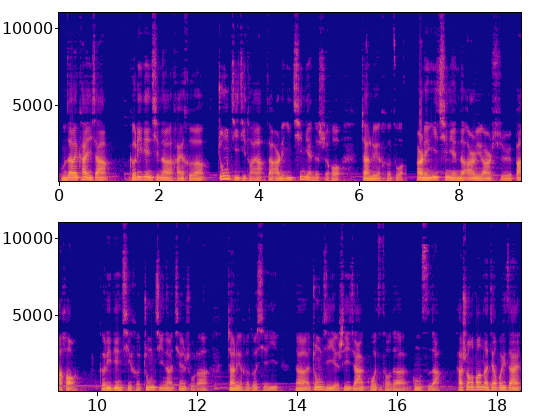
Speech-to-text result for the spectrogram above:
我们再来看一下，格力电器呢还和中集集团啊，在二零一七年的时候战略合作。二零一七年的二月二十八号，格力电器和中集呢签署了战略合作协议。那中集也是一家国字头的公司啊，它双方呢将会在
